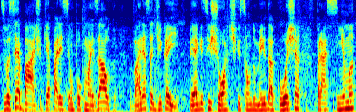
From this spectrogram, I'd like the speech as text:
se você é baixo quer parecer um pouco mais alto, vai nessa dica aí. Pega esses shorts que são do meio da coxa pra cima.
